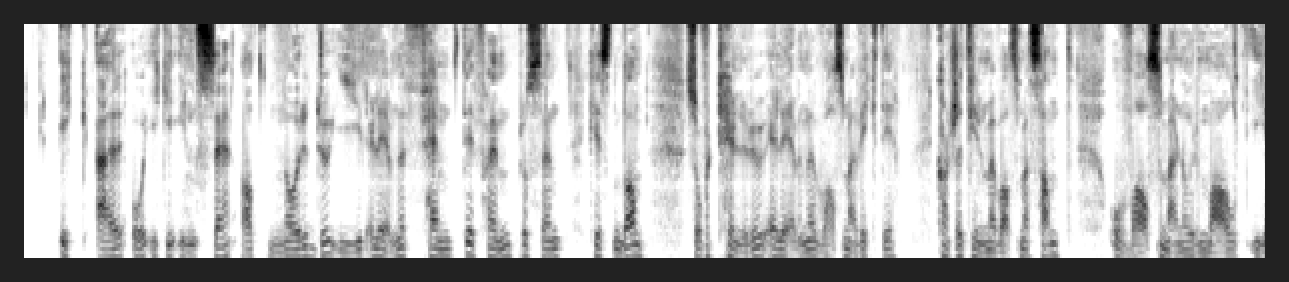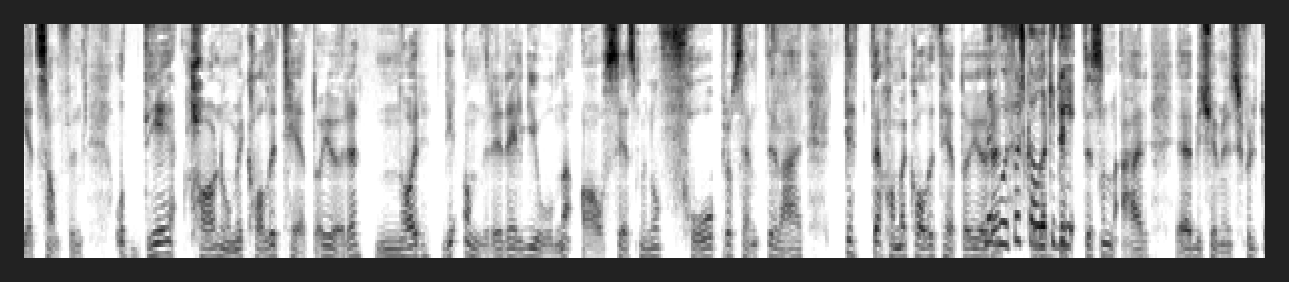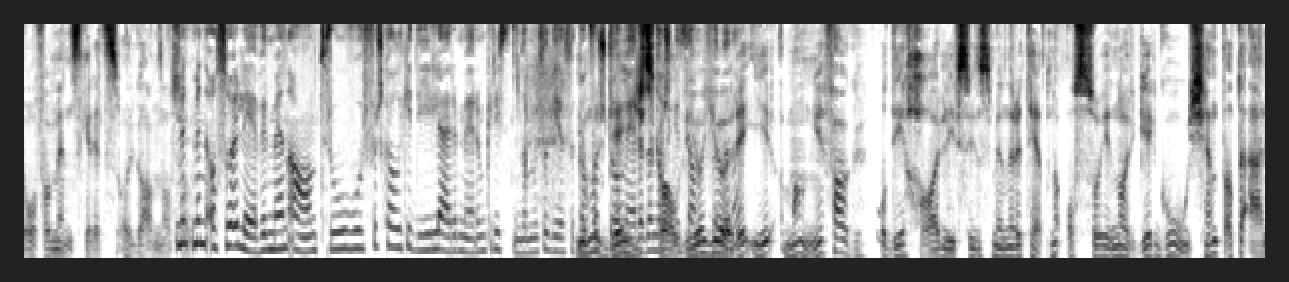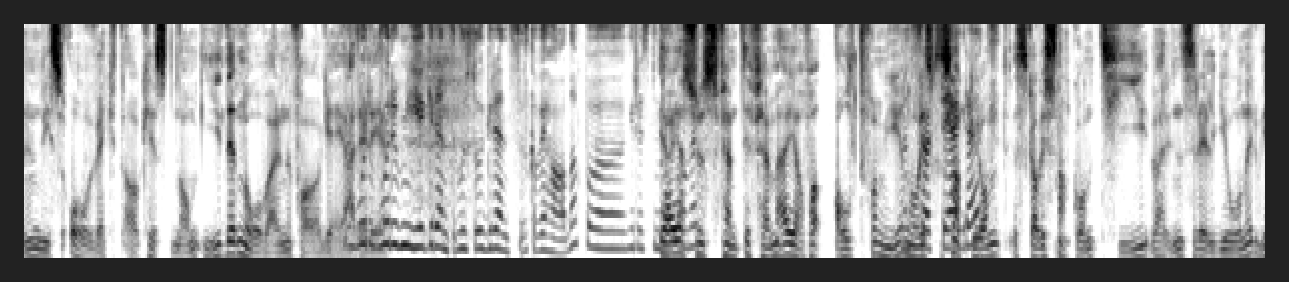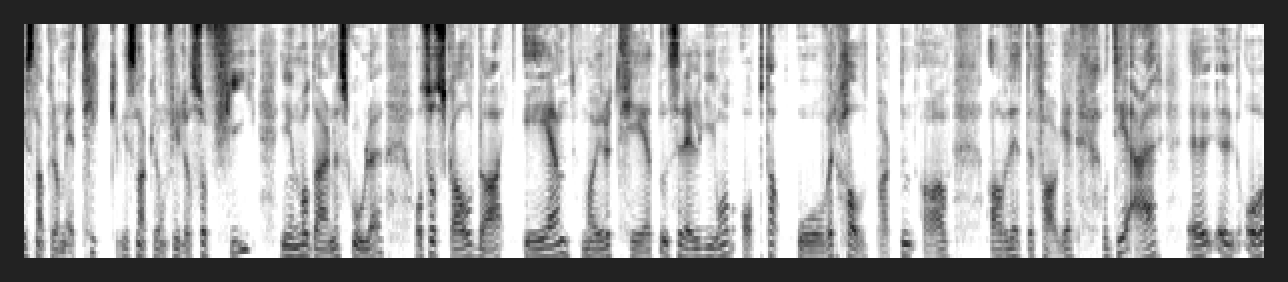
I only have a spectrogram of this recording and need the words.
er å ikke innse at når du gir elevene 55% kristendom, så forteller du elevene hva som er viktig kanskje til og med hva som er sant, og hva som er normalt i et samfunn. Og det har noe med kvalitet å gjøre når de andre religionene avses med noen få prosenter hver. Dette har med kvalitet å gjøre. og det er de... dette som er eh, bekymringsfullt overfor menneskerettsorganene også. Men, men, også elever med en annen tro, hvorfor skal ikke de lære mer om kristendommen, så de også kan jo, forstå mer av det norske samfunnet? Det skal vi jo gjøre i mange fag, og det har livssynsminoritetene også i Norge godkjent at det er en viss overvekt av kristendom i det nåværende faget RLE. Hvor, hvor, grense, hvor stor grense skal vi ha da på kristendom? Ja, jeg syns 55 er iallfall altfor mye. Men 40 er greit? Om, skal vi snakke om ti verdensreligioner, vi snakker om etikk vi snakker om filosofi i en moderne skole. Og så skal da én, majoritetens religion, oppta over halvparten av, av dette faget. Og det er eh, å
